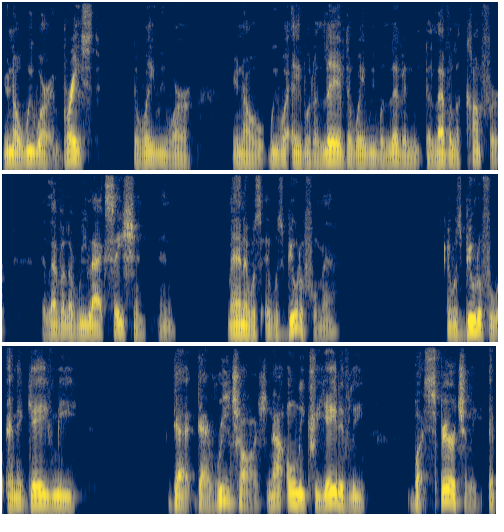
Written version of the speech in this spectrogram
you know we were embraced the way we were, you know, we were able to live the way we were living, the level of comfort, the level of relaxation. And man, it was it was beautiful, man. It was beautiful. And it gave me that that recharge, not only creatively, but spiritually. It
